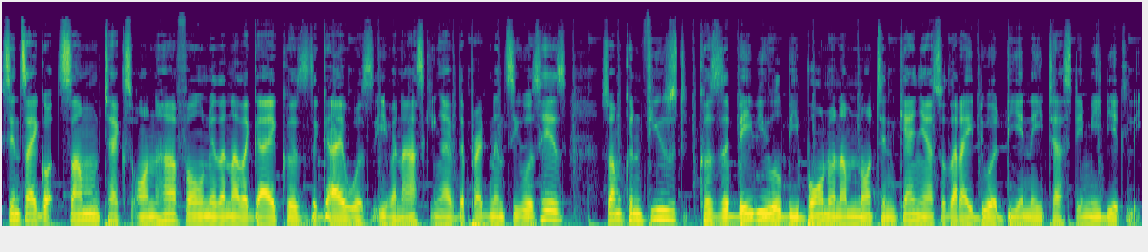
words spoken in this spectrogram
Since I got some text on her phone with another guy because the guy was even asking if the pregnancy was his, so I'm confused because the baby will be born when I'm not in Kenya so that I do a DNA test immediately.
